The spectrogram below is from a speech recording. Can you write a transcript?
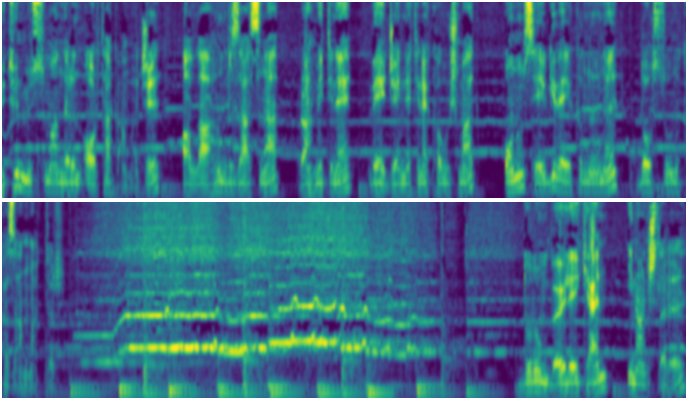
bütün Müslümanların ortak amacı Allah'ın rızasına, rahmetine ve cennetine kavuşmak, onun sevgi ve yakınlığını, dostluğunu kazanmaktır. Durum böyleyken inançları,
